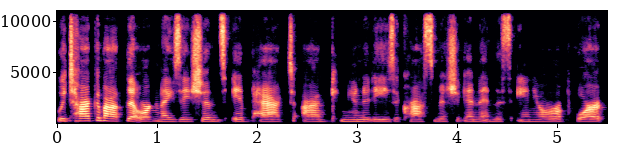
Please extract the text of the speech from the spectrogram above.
We talk about the organization's impact on communities across Michigan in this annual report.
